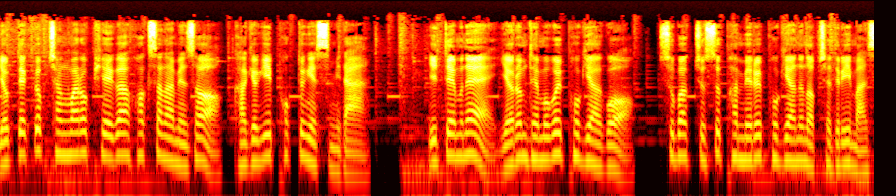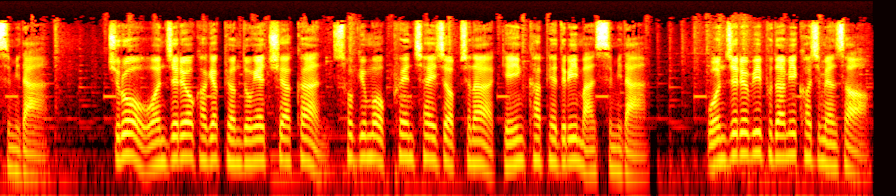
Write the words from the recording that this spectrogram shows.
역대급 장마로 피해가 확산하면서 가격이 폭등했습니다. 이 때문에 여름 대목을 포기하고 수박 주스 판매를 포기하는 업체들이 많습니다. 주로 원재료 가격 변동에 취약한 소규모 프랜차이즈 업체나 개인 카페들이 많습니다. 원재료비 부담이 커지면서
